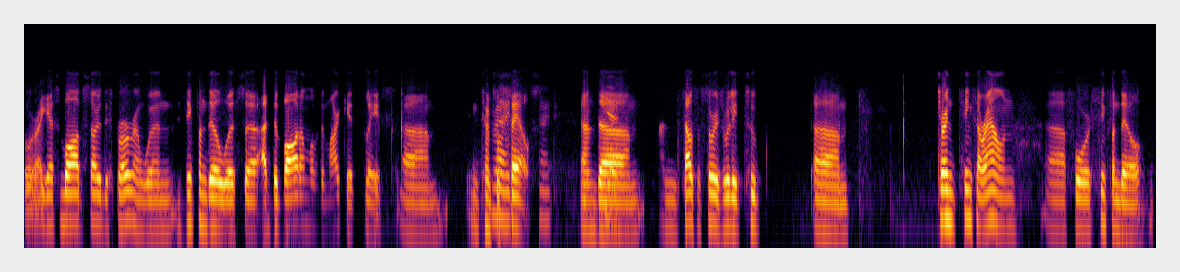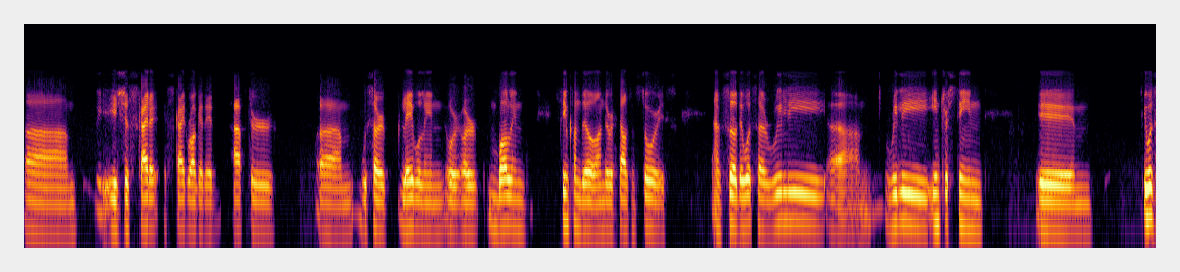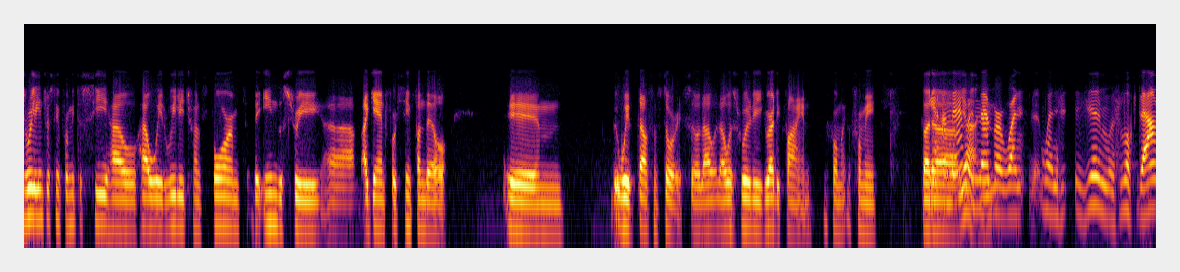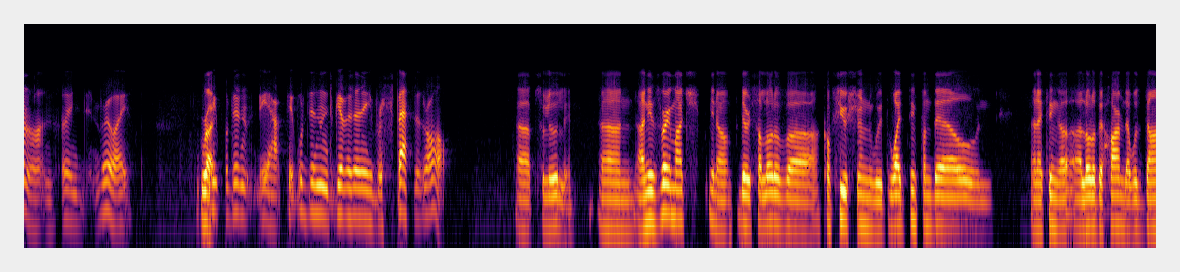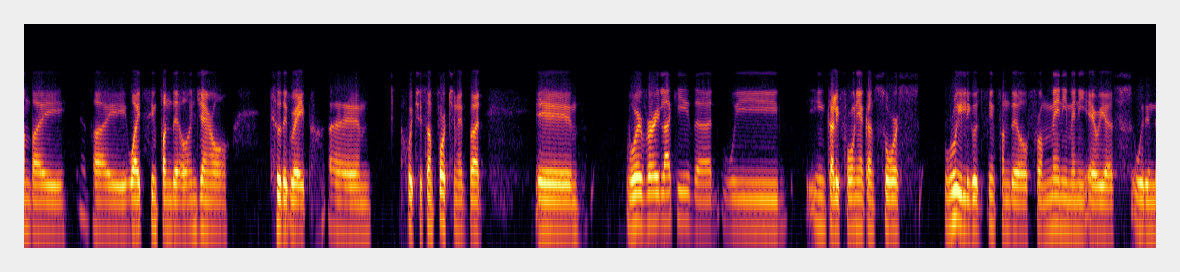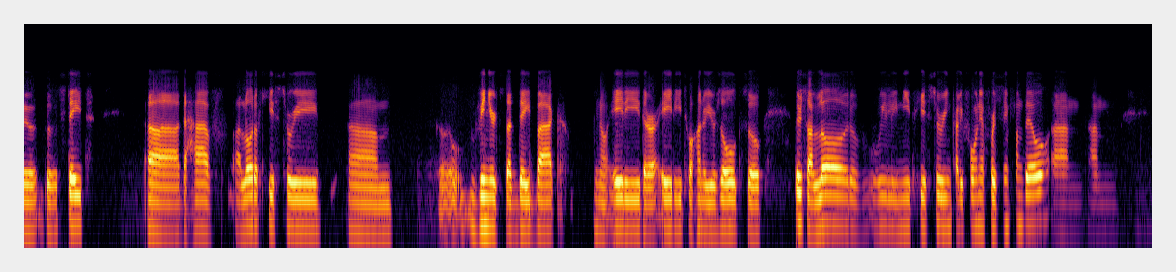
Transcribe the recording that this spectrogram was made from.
or I guess Bob started this program when Zinfandel was uh, at the bottom of the marketplace um, in terms Right. of sales Right. and um, and Thousand Stories really took um, turned things around uh, for Zinfandel. Um, it just sky, skyrocketed after um, we started labeling or, or bottling Zinfandel under a thousand stories, and so there was a really um, really interesting. Um, it was really interesting for me to see how how we really transformed the industry uh, again for Zinfandel um, with Thousand Stories. So that that was really gratifying for me. For me. But yeah, uh, and I yeah, remember when when Zin was looked down on. I mean, really, right. people didn't. Yeah, people didn't give it any respect at all. Absolutely. And and it's very much you know there's a lot of uh, confusion with White Zinfandel and and I think a, a lot of the harm that was done by by White Zinfandel in general to the grape. Um, which is unfortunate. But um, we're very lucky that we in California can source really good Zinfandel from many many areas within the, the state uh, that have a lot of history, um, vineyards that date back, you know, 80 that are 80 to 100 years old. So there's a lot of really neat history in California for Zinfandel, and, and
